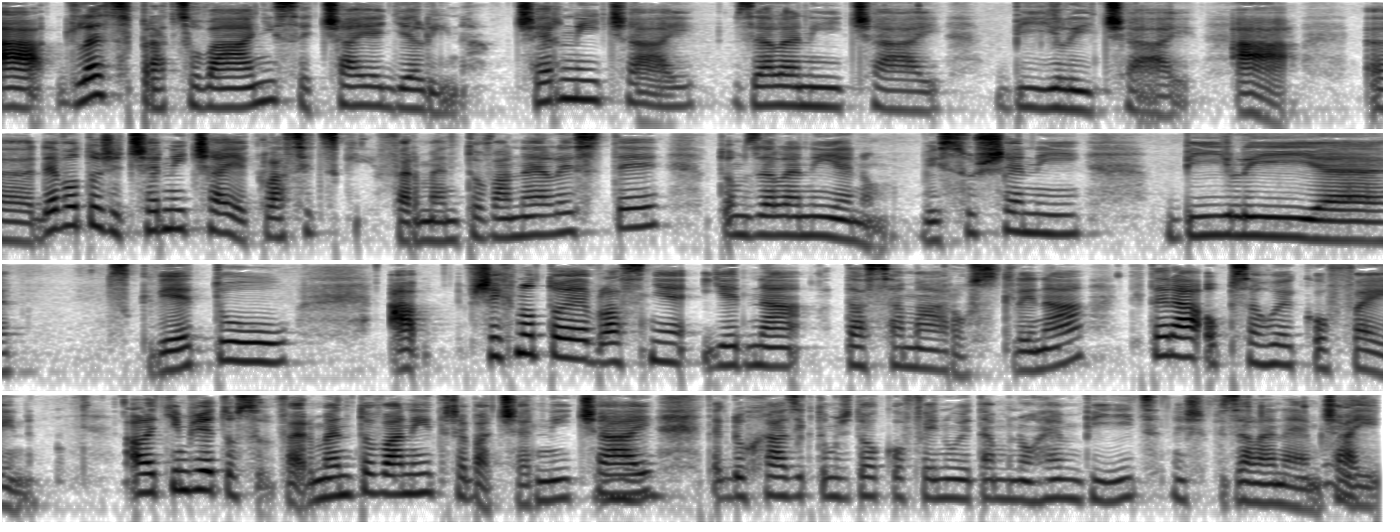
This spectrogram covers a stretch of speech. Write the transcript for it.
a dle zpracování se čaje dělí na černý čaj, zelený čaj, bílý čaj. A Eh, jde o to, že černý čaj je klasicky fermentované listy, v tom zelený je jenom vysušený, bílý je z květů a všechno to je vlastně jedna ta samá rostlina, která obsahuje kofein. Ale tím, že je to fermentovaný, třeba černý čaj, mm. tak dochází k tomu, že toho kofeinu je tam mnohem víc než v zeleném čaji.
